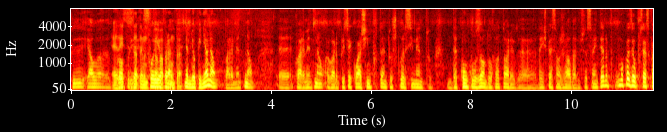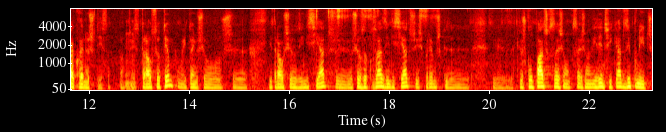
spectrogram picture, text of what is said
que ela era própria foi a perguntar. Na minha opinião, não, claramente não. Uh, claramente não. Agora, por isso é que eu acho importante o esclarecimento da conclusão do relatório da, da Inspeção-Geral da Administração Interna, porque uma coisa é o processo que vai correr na Justiça. Pronto, uhum. Isso terá o seu tempo e tem os seus, uh, e terá os seus indiciados, uh, os seus acusados indiciados, e esperemos que, que os culpados que sejam, que sejam identificados e punidos.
